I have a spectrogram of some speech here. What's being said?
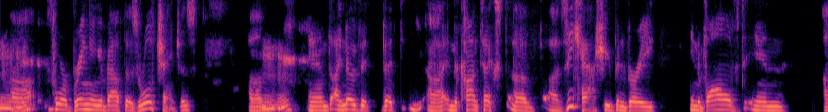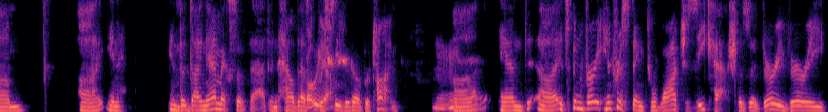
mm-hmm. uh, for bringing about those rule changes. Um, mm-hmm. And I know that that uh, in the context of uh, Zcash, you've been very involved in um, uh, in in the dynamics of that and how that's oh, proceeded yeah. over time. Mm-hmm. Uh, and uh, it's been very interesting to watch Zcash as a very very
